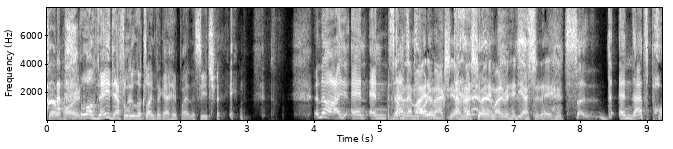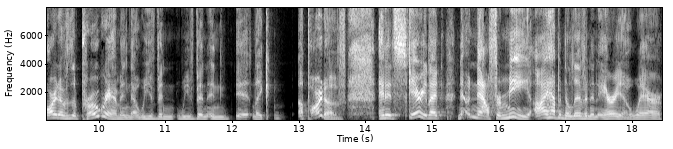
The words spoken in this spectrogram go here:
so hard. Well, they definitely looked like they got hit by the C train. And no, I and and Some of them might have actually. I'm not sure. They might have been hit yesterday. So, and that's part of the programming that we've been we've been in it, like a part of, and it's scary. Like now, now, for me, I happen to live in an area where,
